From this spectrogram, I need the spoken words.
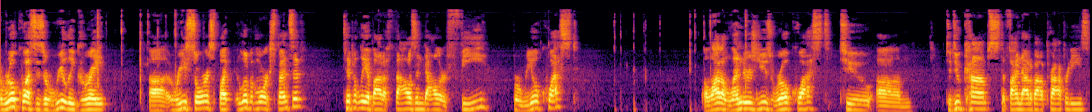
RealQuest is a really great uh, resource, but a little bit more expensive. Typically, about a thousand dollar fee for Real Quest. a lot of lenders use RealQuest to um, to do comps to find out about properties.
